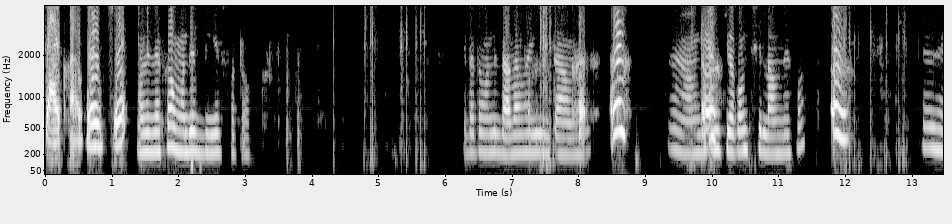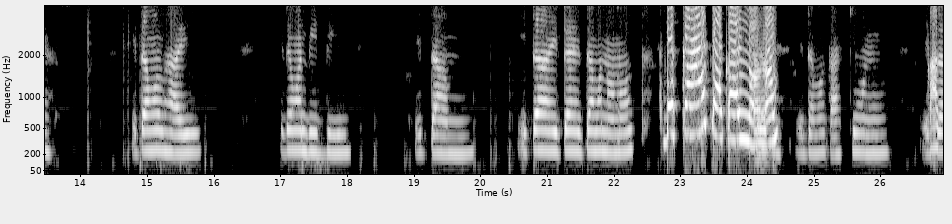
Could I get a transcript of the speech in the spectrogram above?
সাক্ষাৎ করছে আমাদের দেখো আমাদের বিয়ের ফটো এটা তোমাদের দাদা ভাই এটা আমাদের হ্যাঁ আমি তখন কীরকম ছিলাম দেখো। এটা আমার ভাই এটা আমার দিদি এটা আমি এটা এটা এটা আমার ননদ। এটা আমার কাকিমণি এটা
